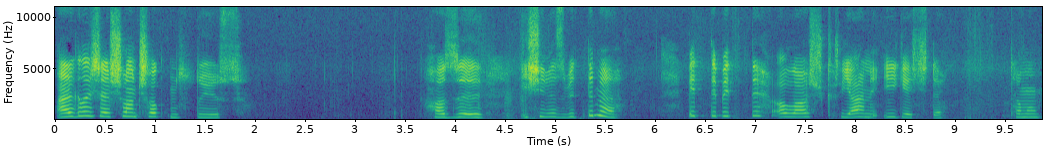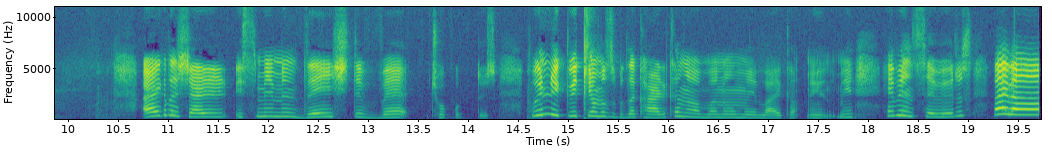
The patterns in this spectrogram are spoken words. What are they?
Arkadaşlar şu an çok mutluyuz. Hazır. İşiniz bitti mi? Bitti bitti. Allah'a şükür. Yani iyi geçti. Tamam. Arkadaşlar ismimiz değişti ve çok mutluyuz. Bugünlük videomuz bu da. Kanalıma abone olmayı, like atmayı unutmayın. Hepinizi seviyoruz. Bay bay.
